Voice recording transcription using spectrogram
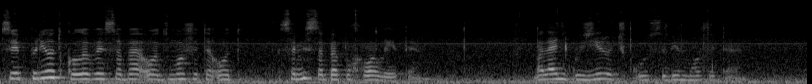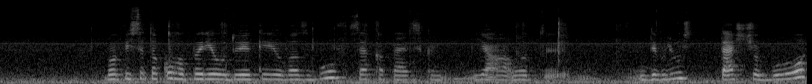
цей період, коли ви себе от зможете от самі себе похвалити. Маленьку зірочку собі можете. Бо після такого періоду, який у вас був, це капець. Я от е, дивлюсь те, що було,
